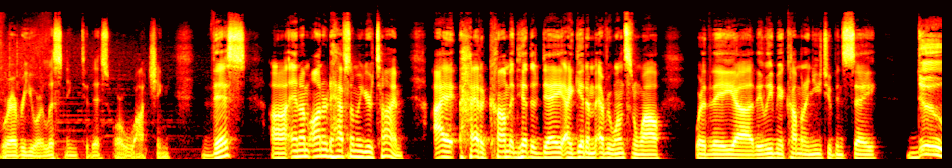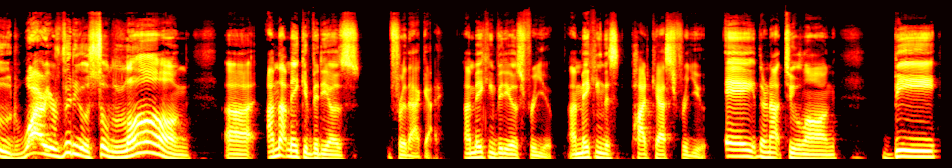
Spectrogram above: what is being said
wherever you are listening to this or watching this. Uh, and I'm honored to have some of your time. I, I had a comment the other day. I get them every once in a while where they uh, they leave me a comment on YouTube and say, "Dude, why are your videos so long?" Uh, I'm not making videos for that guy. I'm making videos for you. I'm making this podcast for you. A, they're not too long. B,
